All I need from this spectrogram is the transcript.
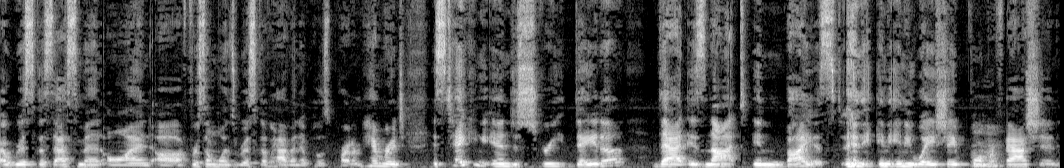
a risk assessment on uh, for someone's risk of having a postpartum hemorrhage, is taking in discrete data that is not in biased in, in any way, shape, form, mm-hmm. or fashion.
